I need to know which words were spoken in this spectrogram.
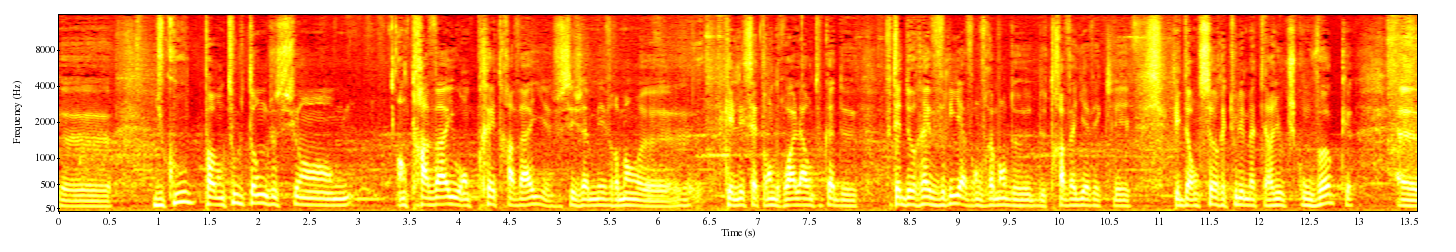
euh, du coup, pendant tout le temps que je suis en, travail ou en pré-travail, je ne sais jamais vraiment euh, quel est cet endroit-là, en tout cas de peut-être de rêverie avant vraiment de, travailler avec les, danseurs et tous les matériaux que je convoque. Euh,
